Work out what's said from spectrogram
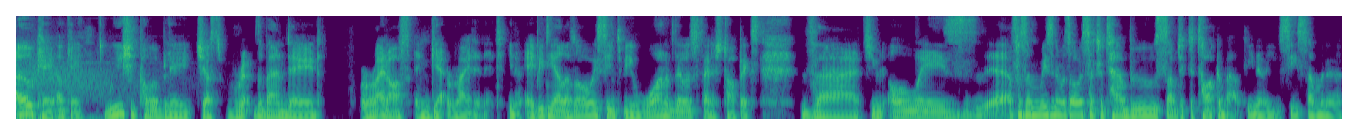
Okay, okay. We should probably just rip the band aid right off and get right in it. You know, ABDL has always seemed to be one of those fetish topics that you'd always, for some reason, it was always such a taboo subject to talk about. You know, you see someone in a,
